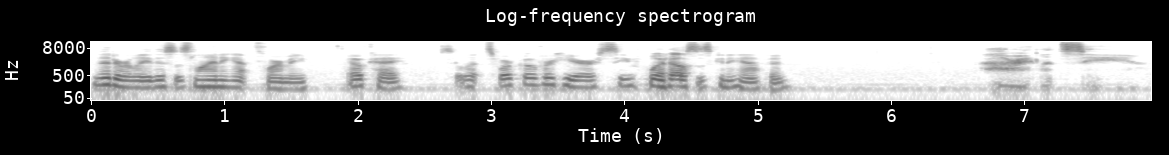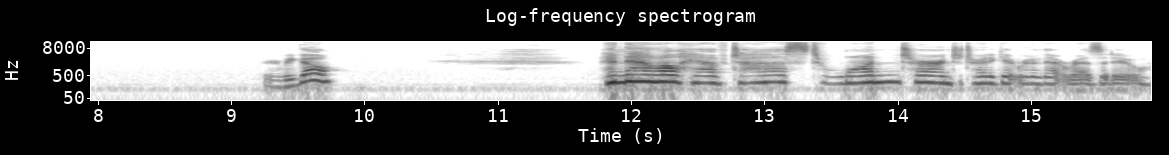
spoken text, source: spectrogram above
Literally, this is lining up for me. Okay, so let's work over here, see what else is going to happen. All right, let's see. There we go. And now I'll have just one turn to try to get rid of that residue.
